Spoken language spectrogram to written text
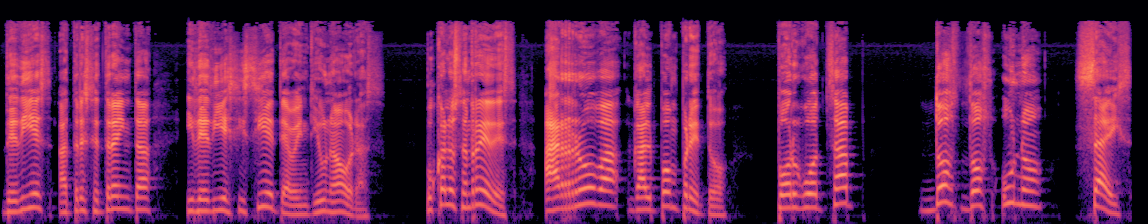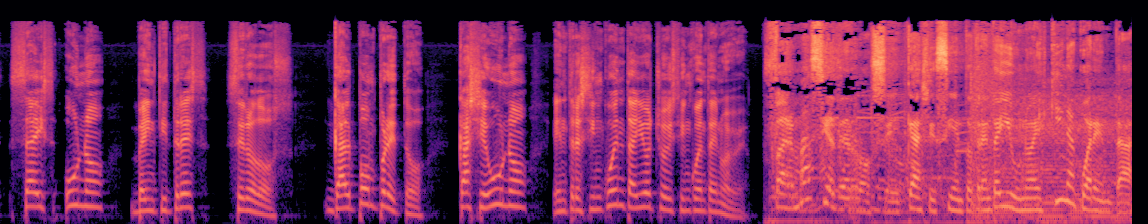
de 10 a 13.30 y de 17 a 21 horas. Búscalos en redes, arroba Galpón Preto, por WhatsApp 221 661 2302. Galpón Preto, calle 1, entre 58 y 59. Farmacia de Roce, calle 131, esquina 40.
